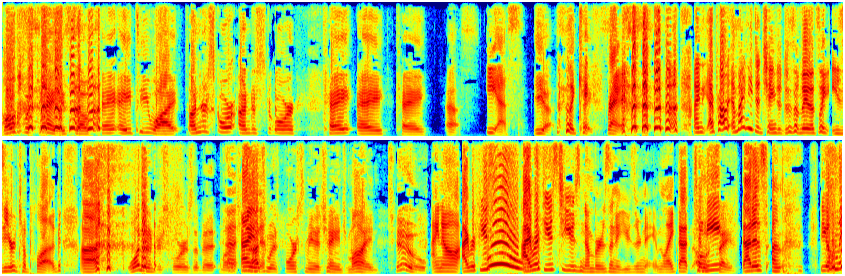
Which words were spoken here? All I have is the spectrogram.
Both with K's, so K A T Y underscore underscore K A K S. Es. E S. like cake, Cakes. right? I, I probably I might need to change it to something that's like easier to plug. Uh, One underscore is a bit much. I and that's know. what forced me to change mine. too. I know. I refuse. I refuse to use numbers in a username like that. To Oh, me, same. that is um, the only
